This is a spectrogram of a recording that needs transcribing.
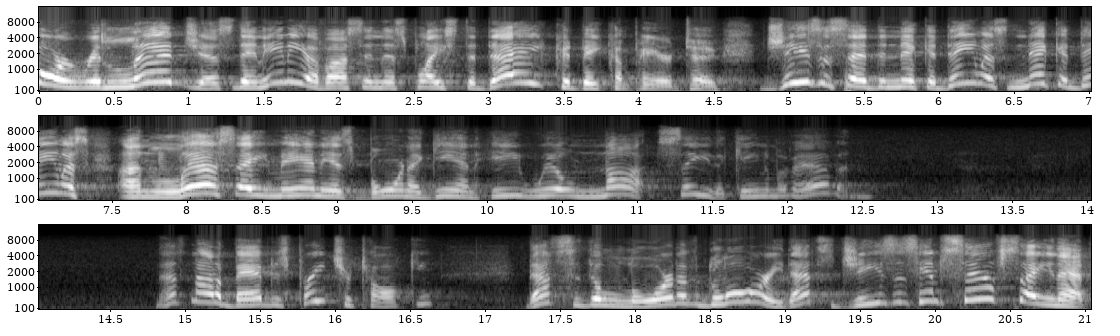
more religious than any of us in this place today could be compared to. Jesus said to Nicodemus, Nicodemus, unless a man is born again, he will not see the kingdom of heaven. That's not a Baptist preacher talking. That's the Lord of glory. That's Jesus himself saying that.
